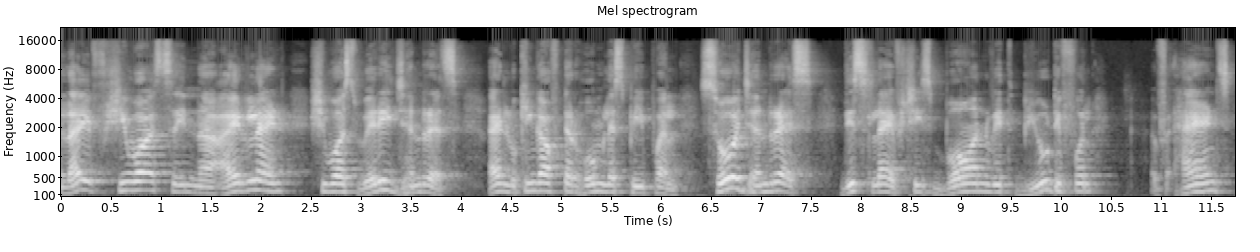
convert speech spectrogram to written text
life she was in ireland she was very generous and looking after homeless people. So generous. This life, she's born with beautiful hands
